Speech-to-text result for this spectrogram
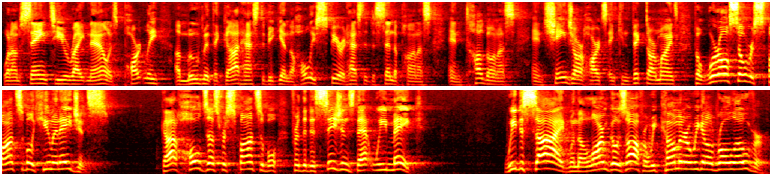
What I'm saying to you right now is partly a movement that God has to begin. The Holy Spirit has to descend upon us and tug on us and change our hearts and convict our minds. But we're also responsible human agents. God holds us responsible for the decisions that we make. We decide when the alarm goes off are we coming or are we going to roll over?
